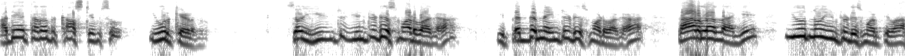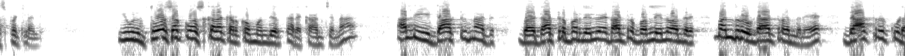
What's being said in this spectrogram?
ಅದೇ ಥರದ ಕಾಸ್ಟ್ಯೂಮ್ಸು ಇವ್ರು ಕೇಳಿದ್ರು. ಸೊ ಇಂಟ್ರ ಇಂಟ್ರೊಡ್ಯೂಸ್ ಮಾಡುವಾಗ, ಈ ಪೆದ್ದನ್ನು ಇಂಟ್ರೊಡ್ಯೂಸ್ ಮಾಡುವಾಗ ಪ್ಯಾರಲಲ್ ಆಗಿ ಇವ್ರನ್ನೂ ಇಂಟ್ರೊಡ್ಯೂಸ್ ಮಾಡ್ತೀವಿ ಹಾಸ್ಪಿಟ್ಲಲ್ಲಿ ಇವನಿಗೆ ತೋರ್ಸೋಕ್ಕೋಸ್ಕರ ಕರ್ಕೊಂಬಂದಿರ್ತಾರೆ ಕಾಂಚನ. ಅಲ್ಲಿ ಡಾಕ್ಟ್ರನ್ನ ಬ ಡಾಕ್ಟ್ರ್ ಬರಲಿಲ್ವೇ ಡಾಕ್ಟ್ರ್ ಬರಲಿಲ್ವ ಅಂದರೆ, ಬಂದರು ಡಾಕ್ಟ್ರ್ ಅಂದರೆ ಡಾಕ್ಟ್ರ್ ಕೂಡ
